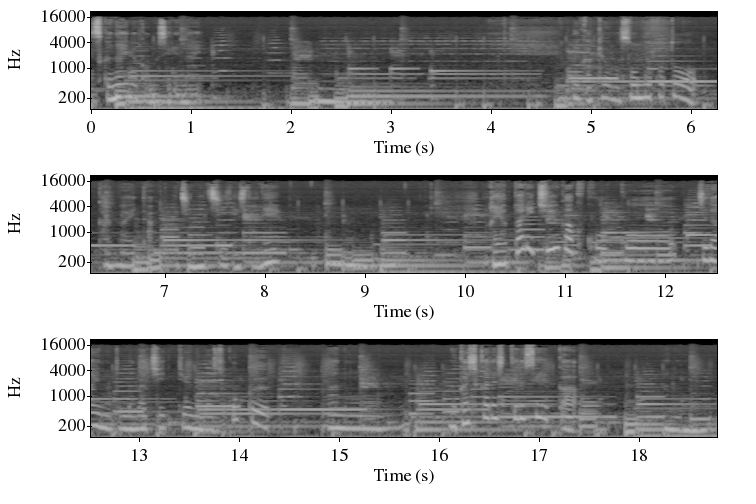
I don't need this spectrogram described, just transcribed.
少ないのかもしれない。今日はそんなことを考えた一日でしたね。なんかやっぱり中学高校時代の友達っていうのはすごくあの昔から知ってるせいかあの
